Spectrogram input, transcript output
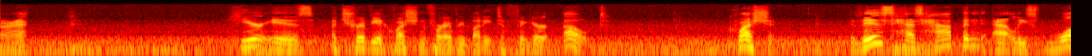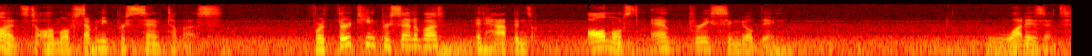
All right. Here is a trivia question for everybody to figure out. Question This has happened at least once to almost 70% of us. For 13% of us, it happens almost every single day. What is it?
